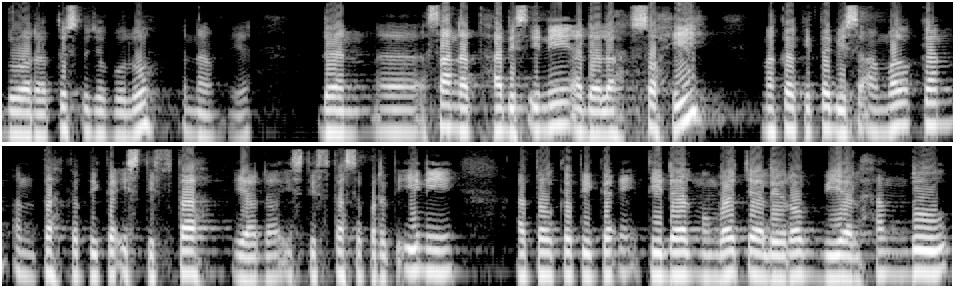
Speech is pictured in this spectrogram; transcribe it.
276 ya. Dan e, sanad hadis ini adalah sahih, maka kita bisa amalkan entah ketika istiftah ya ada istiftah seperti ini atau ketika tidak membaca li rabbiyal hamdu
